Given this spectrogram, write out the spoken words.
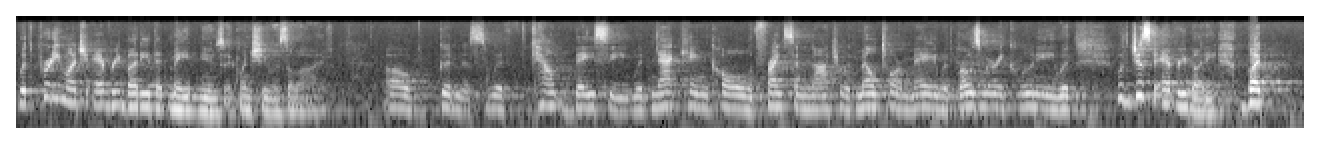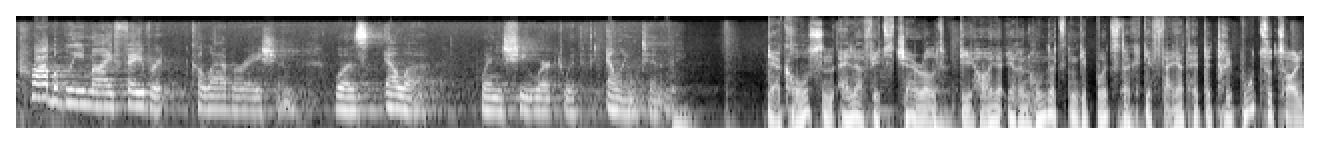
with pretty much everybody that made music when she was alive. Oh, goodness, with Count Basie, with Nat King Cole, with Frank Sinatra, with Mel Torme, with Rosemary Clooney, with, with just everybody. But probably my favorite collaboration was Ella when she worked with Ellington. Großen Ella Fitzgerald, die heuer ihren 100. Geburtstag gefeiert hätte, Tribut zu zollen,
